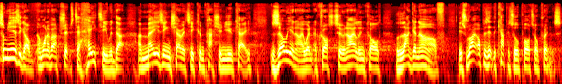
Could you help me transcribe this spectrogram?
Some years ago, on one of our trips to Haiti with that amazing charity Compassion UK, Zoe and I went across to an island called La Gonâve. It's right opposite the capital, Port au Prince.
